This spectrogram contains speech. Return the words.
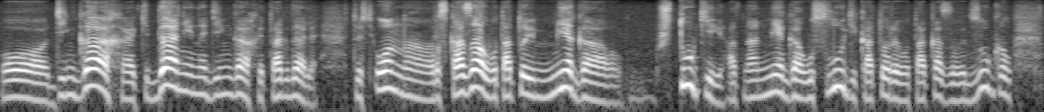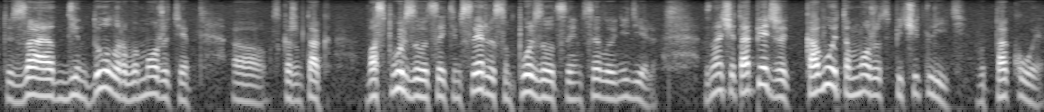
о деньгах, о кидании на деньгах и так далее. То есть он э, рассказал вот о той мега штуки, на мега услуги, которые вот оказывает Зукол. То есть за 1 доллар вы можете, э, скажем так, воспользоваться этим сервисом, пользоваться им целую неделю. Значит, опять же, кого это может впечатлить, вот такое,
